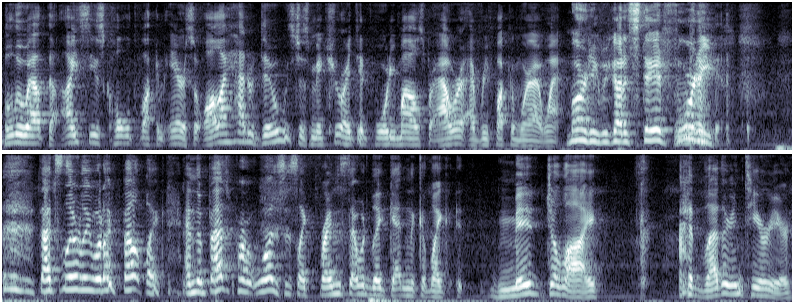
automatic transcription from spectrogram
blew out the iciest cold fucking air. So all I had to do was just make sure I did 40 miles per hour every fucking where I went. Marty, we gotta stay at 40. That's literally what I felt like. And the best part was, is like friends that would like get in the like mid July. I had leather interior,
